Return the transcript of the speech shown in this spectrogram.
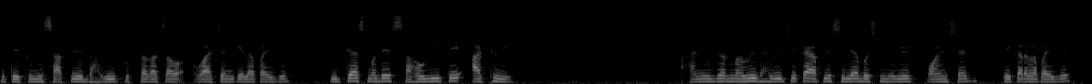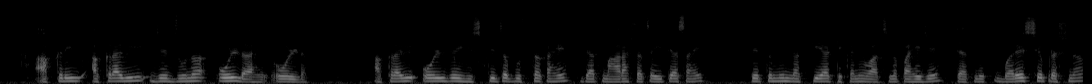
तर ते तुम्ही सातवी दहावी पुस्तकाचा वाचन केलं पाहिजे. इतिहासमध्ये सहावी ते आठवी आणि जर नववी दहावीचे काय आपले सिलेबसशी निगडीत पॉईंट्स आहेत ते करायला पाहिजे. अकरी अकरावी जे जुनं ओल्ड आहे ओल्ड अकरावी ओल्ड जे हिस्ट्रीचं पुस्तक आहे ज्यात महाराष्ट्राचा इतिहास आहे ते तुम्ही नक्की या ठिकाणी वाचलं पाहिजे. त्यातले बरेचसे प्रश्न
